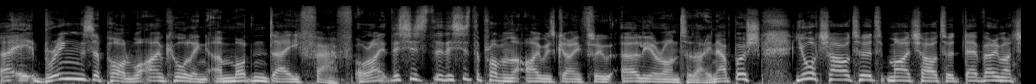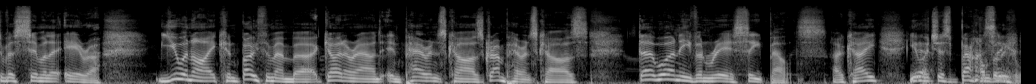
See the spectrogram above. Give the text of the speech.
uh, it brings upon what I'm calling a modern day faff. All right, this is the, this is the problem that I was going through earlier on today. Now, Bush, your childhood, my childhood, they're very much of a similar era. You and I can both remember going around in parents' cars, grandparents' cars There weren't even rear seat belts, okay? You Yeah, were just bouncing.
